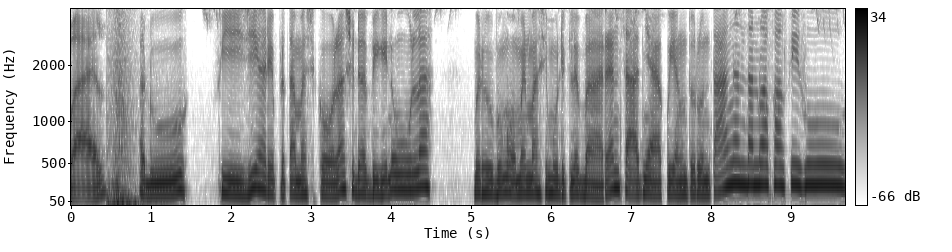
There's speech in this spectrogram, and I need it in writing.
Meanwhile, Aduh, Fizi hari pertama sekolah sudah bikin ulah. Berhubung Omen masih mudik lebaran, saatnya aku yang turun tangan tanpa Fafihu.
